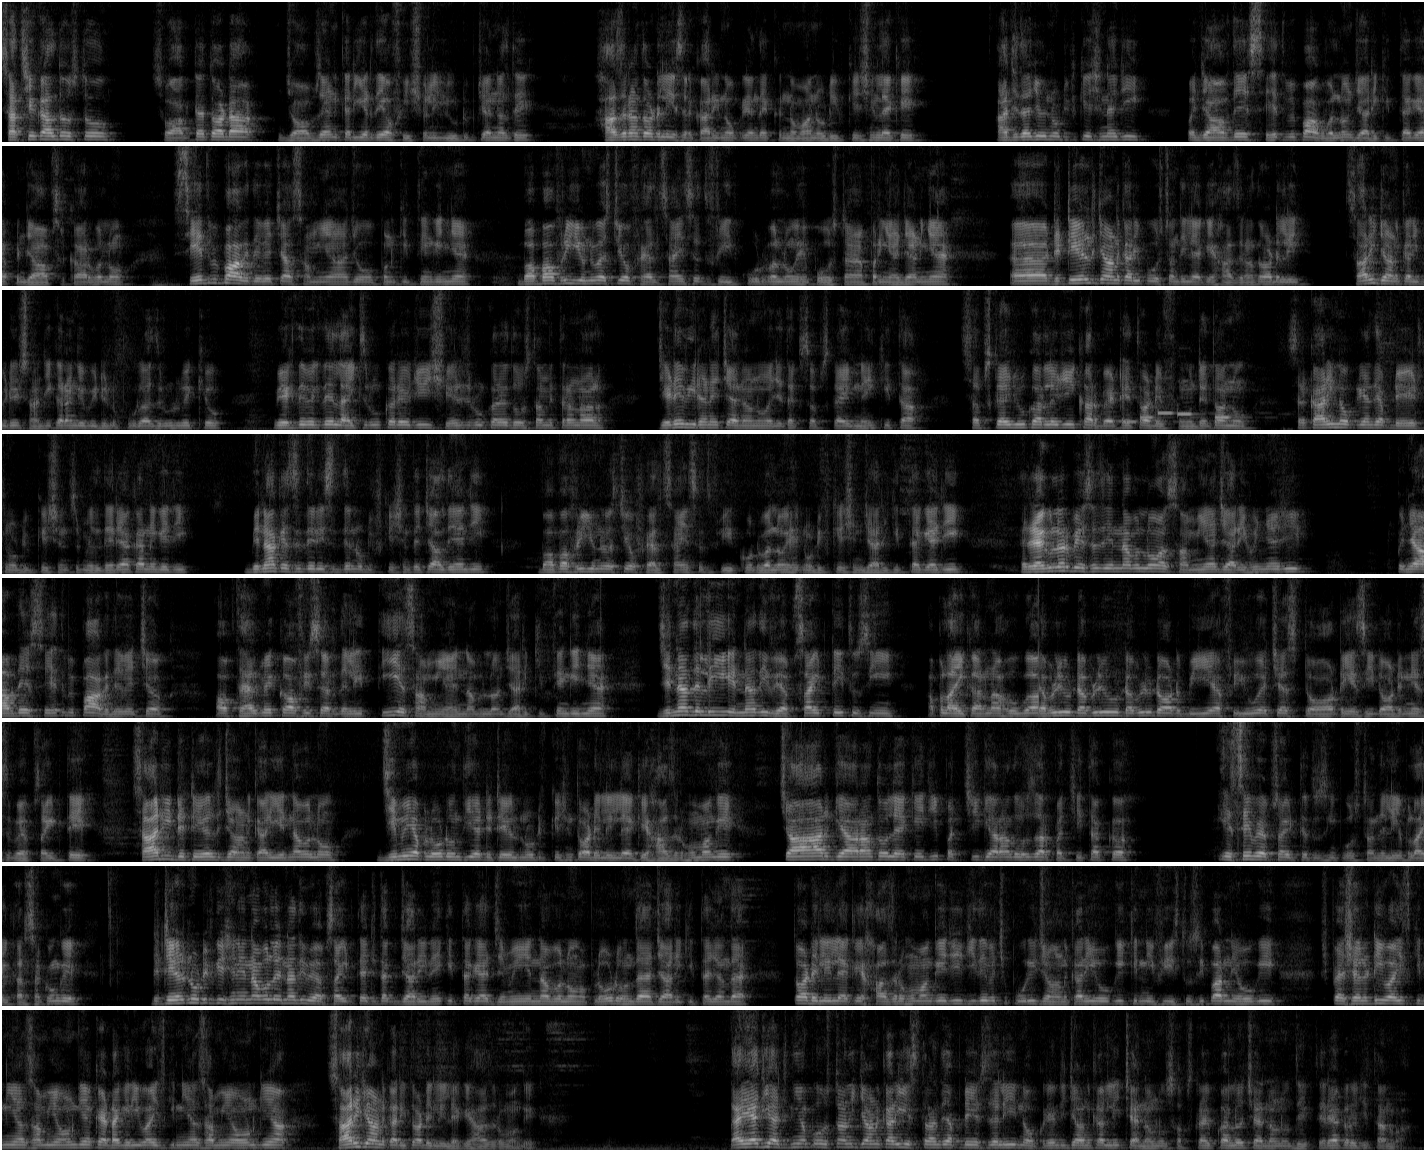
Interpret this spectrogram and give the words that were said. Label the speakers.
Speaker 1: ਸਤਿ ਸ਼੍ਰੀ ਅਕਾਲ ਦੋਸਤੋ, ਸਵਾਗਤ ਹੈ ਤੁਹਾਡਾ ਜੌਬਸ ਐਂਡ ਕੈਰੀਅਰ ਦੇ ਅਫੀਸ਼ੀਅਲ YouTube ਚੈਨਲ ਤੇ। ਹਾਜ਼ਰ ਹਾਂ ਤੁਹਾਡੇ ਲਈ ਸਰਕਾਰੀ ਨੌਕਰੀਆਂ ਦਾ ਇੱਕ ਨਵਾਂ ਨੋਟੀਫਿਕੇਸ਼ਨ ਲੈ ਕੇ। ਅੱਜ ਦਾ ਜੋ ਨੋਟੀਫਿਕੇਸ਼ਨ ਹੈ ਜੀ, ਪੰਜਾਬ ਦੇ ਸਿਹਤ ਵਿਭਾਗ ਵੱਲੋਂ ਜਾਰੀ ਕੀਤਾ ਗਿਆ, ਪੰਜਾਬ ਸਰਕਾਰ ਵੱਲੋਂ। ਸਿਹਤ ਵਿਭਾਗ ਦੇ ਵਿੱਚ ਅਸਾਮੀਆਂ ਜੋ ਓਪਨ ਕੀਤੀਆਂ ਗਈਆਂ, Baba Farid university of health sciences Faridkot ਵੱਲੋਂ ਇਹ ਪੋਸਟਾਂ ਭਰੀਆਂ ਜਾਣੀਆਂ। ਡਿਟੇਲਡ ਜਾਣਕਾਰੀ ਪੋਸਟਾਂ ਦੀ ਲੈ ਕੇ ਹਾਜ਼ਰ ਹਾਂ ਤੁਹਾਡੇ ਲਈ। ਸਾਰੀ ਜਾਣਕਾਰੀ ਵੀਡੀਓ 'ਚ ਸਾਂਝੀ ਕਰਾਂਗੇ। ਵੀਡੀਓ ਨੂੰ ਪੂਰਾ ਜ਼ਰੂਰ ਵੇਖਿਓ। ਵੇਖਦੇ ਵੇਖਦੇ ਲਾਈਕ ਜ਼ਰੂਰ ਕਰਿਓ ਜੀ ਸ਼ੇਅਰ ਜ਼ਰੂਰ ਕਰਿਓ ਦੋਸਤਾਂ ਮਿੱਤਰਾਂ ਨਾਲ। ਜਿਹੜੇ ਵੀਰਾਂ ਨੇ ਚੈਨਲ ਨੂੰ ਅਜੇ ਤੱਕ ਸਬਸਕ੍ਰਾਈਬ ਨਹੀਂ ਕੀਤਾ ਸਬਸਕ੍ਰਾਈਬ ਜ਼ਰੂਰ ਕਰ ਲਿਓ ਜੀ। ਘਰ ਬੈਠੇ ਤੁਹਾਡੇ ਫੋਨ ਤੇ ਤੁਹਾਨੂੰ ਸਰਕਾਰੀ ਨੌਕਰੀਆਂ ਦੇ ਅਪਡੇਟਸ ਨੋਟੀਫਿਕੇਸ਼ਨਸ ਮਿਲਦੇ ਰਿਹਾ ਕਰਨਗੇ ਜੀ। ਬਿਨਾਂ ਕਿਸੇ ਦੇਰੀ ਸਿੱਧੇ ਨੋਟੀਫਿਕੇਸ਼ਨ ਤੇ ਚੱਲਦੇ ਹਾਂ ਜੀ। Baba Farid university of health sciences Faridkot ਵੱਲੋਂ ਇਹ ਨੋਟੀਫਿਕੇਸ਼ਨ ਜਾਰੀ ਕੀਤਾ ਗਿਆ ਜੀ। ਰੈਗੂਲਰ ਬੇਸਿਸ ਇਹਨਾਂ ਵੱਲੋਂ ਅਸਾਮੀਆਂ ਜਾਰੀ ਹੋਈਆਂ ਜੀ। ਪੰਜਾਬ ਦੇ ਸਿਹਤ ਵਿਭਾਗ ਦੇ ਵਿੱਚ ਆਪਥੈਲਮਿਕ ਆਫੀਸਰ ਦੇ ਲਈ 30 ਅਸਾਮੀਆਂ ਇਹਨਾਂ ਵੱਲੋਂ ਜਾਰੀ ਕੀਤੀਆਂ ਗਈਆਂ। ਜਿਨ੍ਹਾਂ ਦੇ ਲਈ ਇਹਨਾਂ ਦੀ ਵੈਬਸਾਈਟ ਤੇ ਹੀ ਤੁਸੀਂ ਅਪਲਾਈ ਕਰਨਾ ਹੋਊਗਾ। www.bfuhs.ac.in ਇਸ ਵੈਬਸਾਈਟ ਤੇ ਸਾਰੀ ਡਿਟੇਲਡ ਜਾਣਕਾਰੀ ਇਹਨਾਂ ਵੱਲੋਂ ਜਿਵੇਂ ਅਪਲੋਡ ਹੁੰਦੀ ਹੈ ਡਿਟੇਲ ਨੋਟੀਫਿਕੇਸ਼ਨ ਤੁਹਾਡੇ ਲਈ ਲੈ ਕੇ ਹਾਜ਼ਰ ਹੋਵਾਂਗੇ। 4 11 ਤੋਂ ਲੈ ਕੇ ਜੀ 25 11 2025 ਤੱਕ ਇਸੇ ਵੈਬਸਾਈਟ ਤੇ ਤੁਸੀਂ ਪੋਸਟਾਂ ਦੇ ਲਈ ਅਪਲਾਈ ਕਰ ਸਕੋਗੇ। ਡਿਟੇਲ ਨੋਟੀਫਿਕੇਸ਼ਨ ਇਹਨਾਂ ਵੱਲੋਂ ਇਹਨਾਂ ਦੀ ਵੈਬਸਾਈਟ ਤੇ ਅਜੇ ਤੱਕ ਜਾਰੀ ਨਹੀਂ ਕੀਤਾ ਗਿਆ। ਜਿਵੇਂ ਇਹਨਾਂ ਵੱਲੋਂ ਅਪਲੋਡ ਹੁੰਦਾ ਹੈ, ਜਾਰੀ ਕੀਤਾ ਜਾਂਦਾ ਹੈ। ਤੁਹਾਡੇ ਲਈ ਲੈ ਕੇ ਹਾਜ਼ਰ ਹੋਵਾਂਗੇ ਜੀ, ਜਿਹਦੇ ਵਿੱਚ ਪੂਰੀ ਜਾਣਕਾਰੀ ਹੋਊਗੀ, ਕਿੰਨੀ ਫੀਸ ਤੁਸੀਂ ਭਰਨੀ ਹੋਊਗੀ। ਸਪੈਸ਼ਲਿਟੀ ਵਾਈਜ਼ ਕਿੰਨੀਆਂ ਅਸਾਮੀਆਂ ਹੋਣਗੀਆਂ ਕੈਟਾਗਰੀ ਵਾਈਜ਼ ਕਿੰਨੀਆਂ ਅਸਾਮੀਆਂ ਹੋਣਗੀਆਂ, ਸਾਰੀ ਜਾਣਕਾਰੀ ਤੁਹਾਡੇ ਲਈ ਲੈ ਕੇ ਹਾਜ਼ਰ ਹੋਵਾਂਗੇ। ਤਾਂ ਇਹ ਹੈ ਜੀ, ਅੱਜ ਦੀਆਂ ਪੋਸਟਾਂ ਦੀ ਜਾਣਕਾਰੀ। ਇਸ ਤਰ੍ਹਾਂ ਦੇ ਅਪਡੇਟਸ ਦੇ ਲਈ, ਨੌਕਰੀਆਂ ਦੀ ਜਾਣਕਾਰੀ ਲਈ ਚੈਨਲ ਨੂੰ ਸਬਸਕ੍ਰਾਈਬ ਕਰ ਲਓ। ਚੈਨਲ ਨੂੰ ਦੇਖਦੇ ਰਿਹਾ ਕਰੋ ਜੀ। ਧੰਨਵਾਦ।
